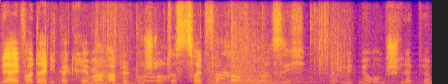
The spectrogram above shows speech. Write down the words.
Und ja, ich wollte eigentlich bei Krämer Rappelbusch noch das Zeug verkaufen, was ich mit mir rumschleppe.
